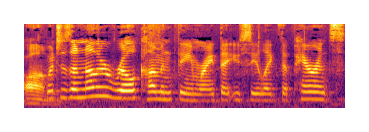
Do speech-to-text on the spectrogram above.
Um, which is another real common theme, right? That you see, like the parents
